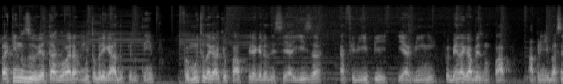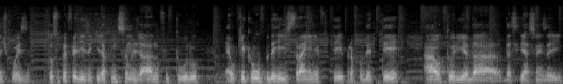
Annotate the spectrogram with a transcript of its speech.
Para quem nos ouviu até agora, muito obrigado pelo tempo. Foi muito legal aqui o papo. Queria agradecer a Isa, a Felipe e a Vini. Foi bem legal mesmo o papo. Aprendi bastante coisa. Estou super feliz aqui, já pensando já no futuro, é o que, que eu vou poder registrar em NFT para poder ter a autoria da, das criações aí.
